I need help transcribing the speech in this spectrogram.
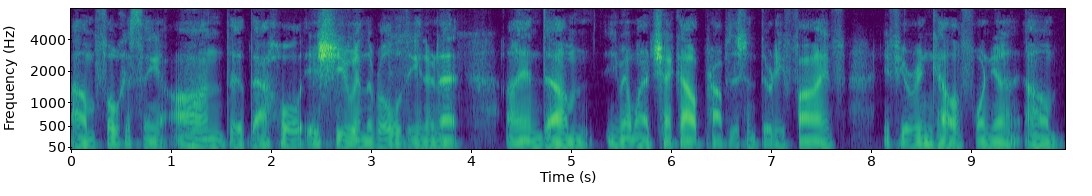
um, focusing on the, that whole issue and the role of the internet. And um, you might want to check out Proposition 35 if you're in California. Um,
